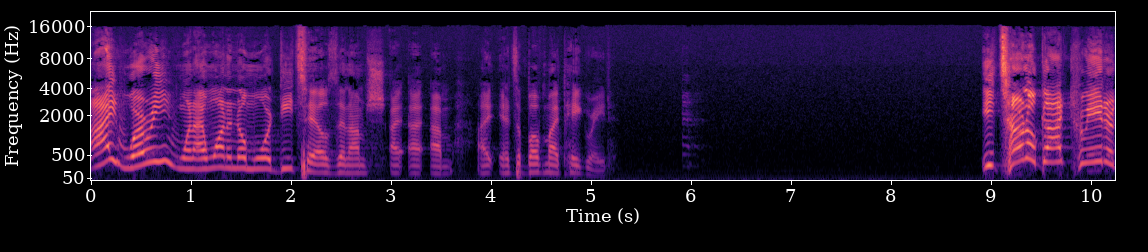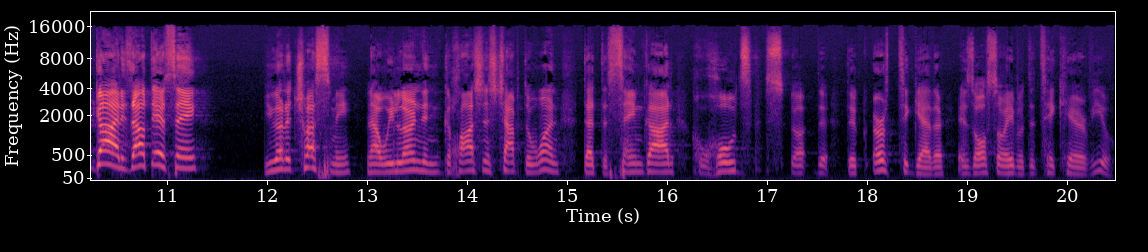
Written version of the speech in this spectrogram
I worry when I want to know more details than I'm, sh- I, I, I'm I, it's above my pay grade. Eternal God, creator God, is out there saying, You got to trust me. Now, we learned in Colossians chapter 1 that the same God who holds uh, the, the earth together is also able to take care of you.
